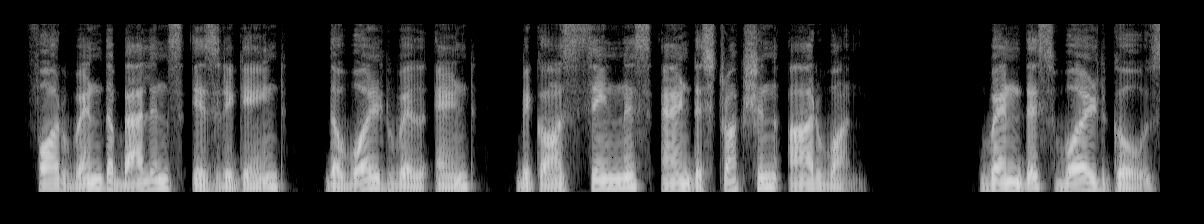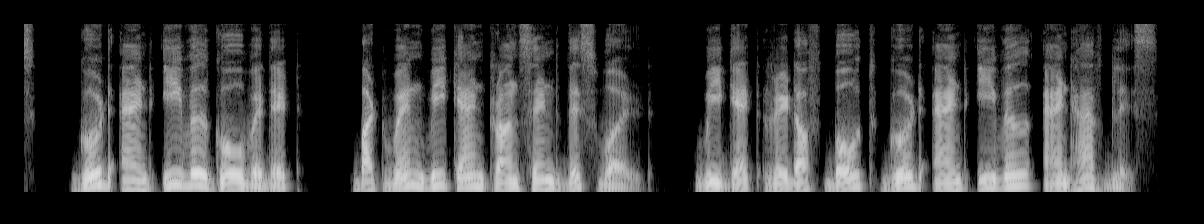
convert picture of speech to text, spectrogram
for when the balance is regained, the world will end, because saneness and destruction are one. When this world goes, good and evil go with it, but when we can transcend this world, we get rid of both good and evil and have bliss.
